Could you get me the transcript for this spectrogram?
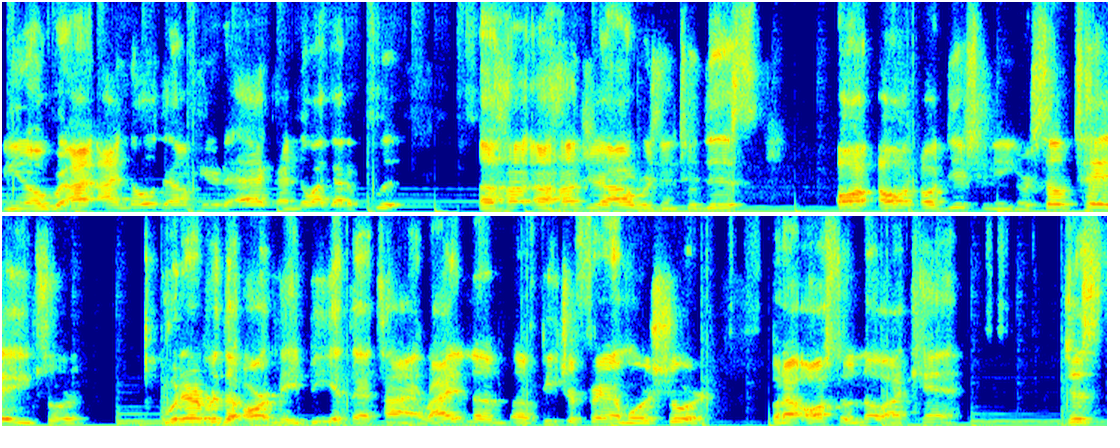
You know, I, I know that I'm here to act. I know I got to put a, a hundred hours into this auditioning or self tapes or whatever the art may be at that time, writing a, a, feature film or a short. But I also know I can't just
